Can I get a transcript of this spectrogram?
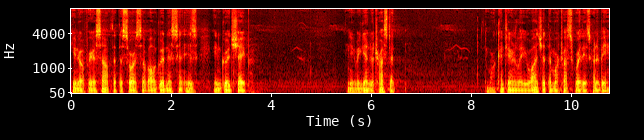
You know for yourself that the source of all goodness is in good shape. You begin to trust it. The more continually you watch it, the more trustworthy it's going to be.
